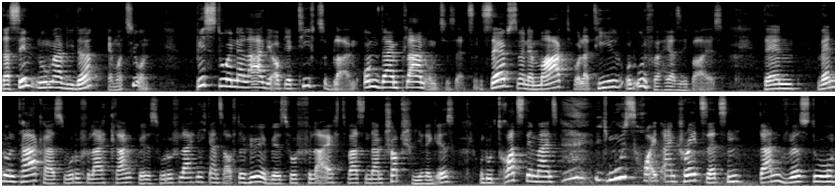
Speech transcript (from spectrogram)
Das sind nun mal wieder Emotionen. Bist du in der Lage, objektiv zu bleiben, um deinen Plan umzusetzen, selbst wenn der Markt volatil und unvorhersehbar ist? Denn wenn du einen Tag hast, wo du vielleicht krank bist, wo du vielleicht nicht ganz auf der Höhe bist, wo vielleicht was in deinem Job schwierig ist und du trotzdem meinst, ich muss heute einen Trade setzen, dann wirst du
